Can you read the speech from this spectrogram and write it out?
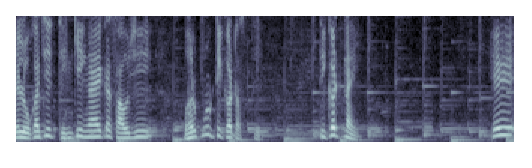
हे लोकांची एक थिंकिंग आहे का सावजी भरपूर तिखट असते. तिखट नाही. हे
